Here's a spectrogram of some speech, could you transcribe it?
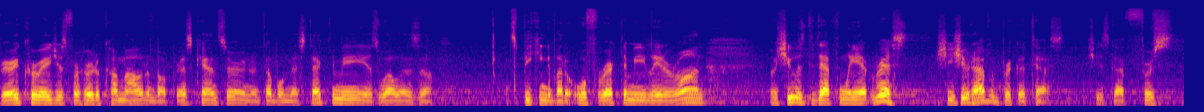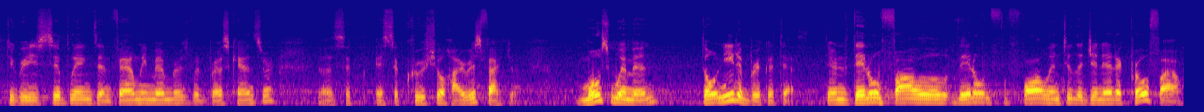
Very courageous for her to come out about breast cancer and a double mastectomy, as well as uh, speaking about an oophorectomy later on. She was definitely at risk. She should have a BRCA test. She's got first degree siblings and family members with breast cancer. Uh, it's, a, it's a crucial high risk factor. Most women don't need a BRCA test. They're, they don't follow, they don't fall into the genetic profile.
